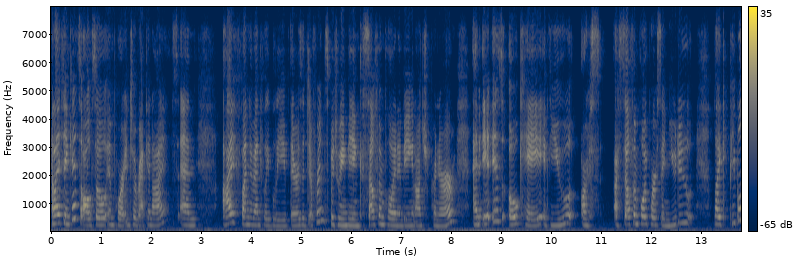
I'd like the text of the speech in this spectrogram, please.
and i think it's also important to recognize and I fundamentally believe there is a difference between being self employed and being an entrepreneur. And it is okay if you are a self-employed person you do like people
